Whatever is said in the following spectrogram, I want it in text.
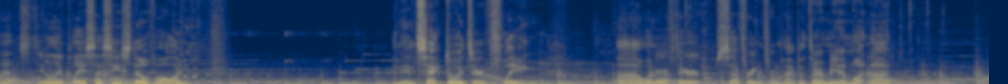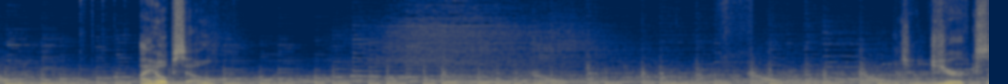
That's the only place I see snow falling. And the insectoids are fleeing. Uh, I wonder if they're suffering from hypothermia and whatnot. I hope so. Bunch of jerks.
